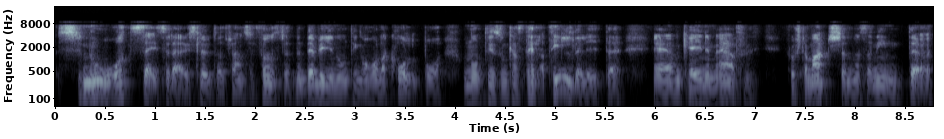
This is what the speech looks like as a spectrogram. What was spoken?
sno åt sig sådär i slutet av transferfönstret men det blir ju någonting att hålla koll på och någonting som kan ställa till det lite. Ehm, Kane är med första matchen men sen inte.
